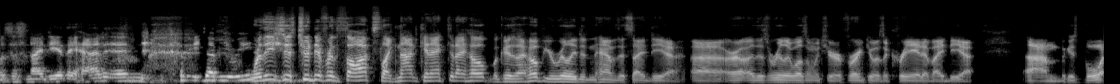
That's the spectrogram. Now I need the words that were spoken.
Was this an idea they had in WWE? Were these just two different thoughts, like not connected? I hope, because I hope you really didn't have this idea, uh, or, or, this really wasn't what you're referring to as a creative idea. Um, because boy,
